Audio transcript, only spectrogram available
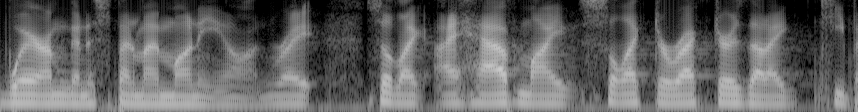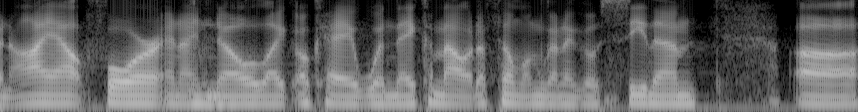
where I'm going to spend my money on, right? So like I have my select directors that I keep an eye out for, and I know like okay when they come out with a film, I'm going to go see them, uh,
